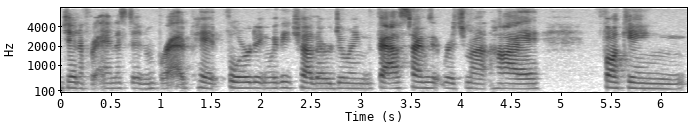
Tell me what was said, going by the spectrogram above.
Jennifer Aniston and Brad Pitt flirting with each other, doing Fast Times at Ridgemont High, fucking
